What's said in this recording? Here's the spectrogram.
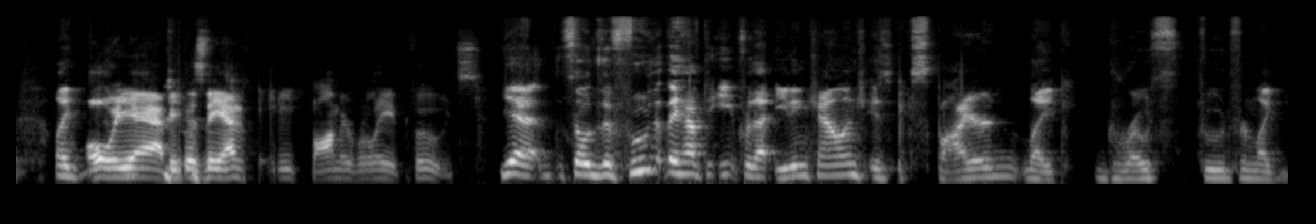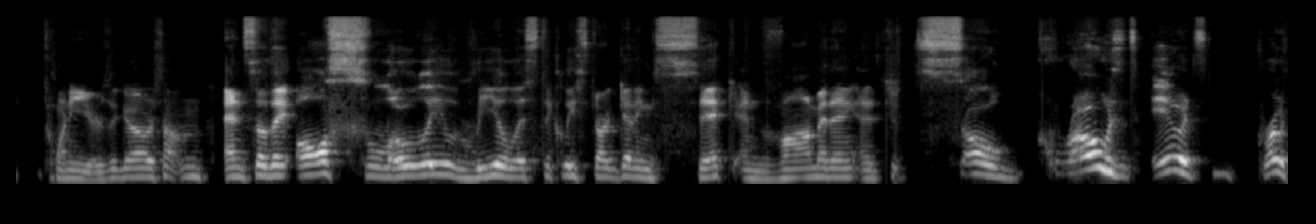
like, oh yeah, because they have to eat vomit related foods. Yeah, so the food that they have to eat for that eating challenge is expired, like gross food from like 20 years ago or something. And so they all slowly, realistically start getting sick and vomiting, and it's just so gross. It's ew, it's gross.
